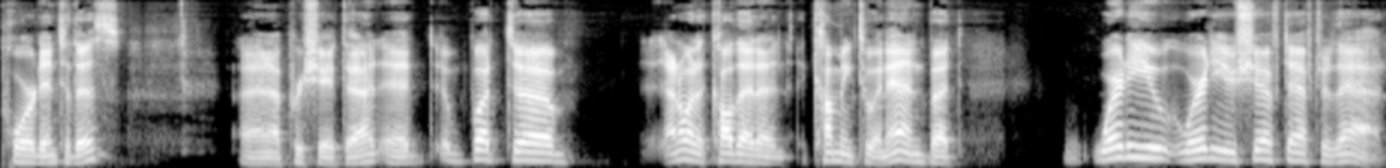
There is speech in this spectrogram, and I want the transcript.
poured into this, and I appreciate that. And, but uh, I don't want to call that a coming to an end. But where do you where do you shift after that?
